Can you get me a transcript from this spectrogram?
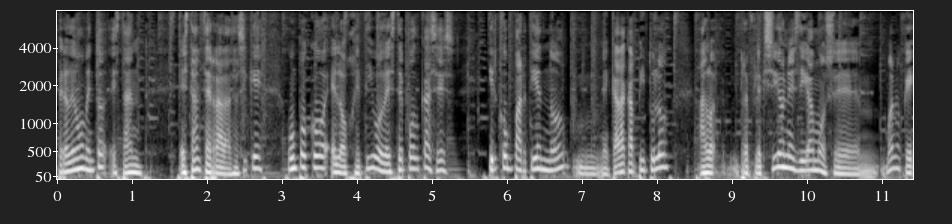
pero de momento están, están cerradas. Así que un poco el objetivo de este podcast es ir compartiendo mm, en cada capítulo reflexiones, digamos, eh, bueno, que,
